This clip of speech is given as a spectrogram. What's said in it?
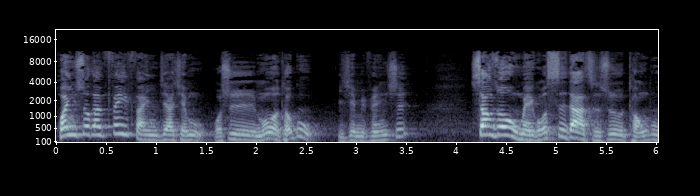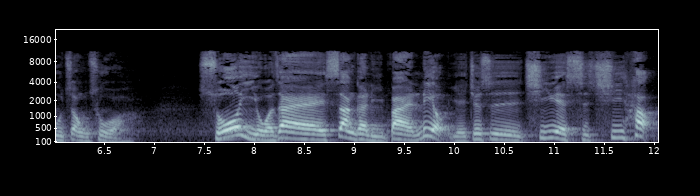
欢迎收看《非凡赢家》节目，我是摩尔投顾李建民分析师。上周五，美国四大指数同步重挫啊，所以我在上个礼拜六，也就是七月十七号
